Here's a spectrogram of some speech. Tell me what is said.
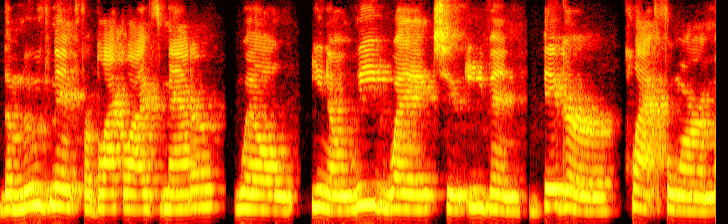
the movement for Black Lives Matter will, you know, lead way to even bigger platform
